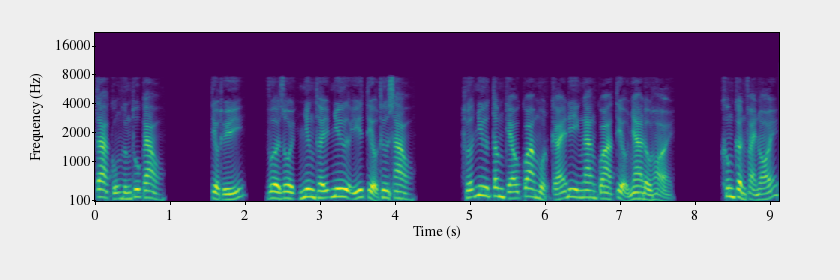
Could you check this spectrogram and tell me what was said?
ta cũng hứng thú cao. Tiểu Thúy, vừa rồi nhưng thấy như ý tiểu thư sao? Hứa như tâm kéo qua một cái đi ngang qua tiểu nha đầu hỏi. Không cần phải nói,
